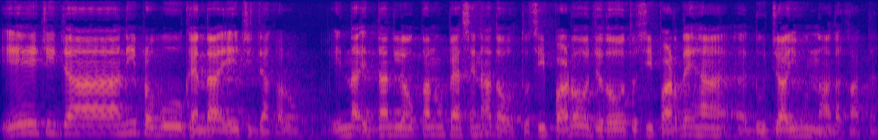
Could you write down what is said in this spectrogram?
ਇਹ ਚੀਜ਼ਾਂ ਨਹੀਂ ਪ੍ਰਭੂ ਕਹਿੰਦਾ ਇਹ ਚੀਜ਼ਾਂ ਕਰੋ। ਇਨਾ ਇਦਾਂ ਦੇ ਲੋਕਾਂ ਨੂੰ ਪੈਸੇ ਨਾ ਦਿਓ। ਤੁਸੀਂ ਪੜੋ ਜਦੋਂ ਤੁਸੀਂ ਪੜ੍ਹਦੇ ਹਾਂ ਅ, ਦੂਜਾ ਯੂਹੰਨਾ ਦਾ ਖੱਤ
